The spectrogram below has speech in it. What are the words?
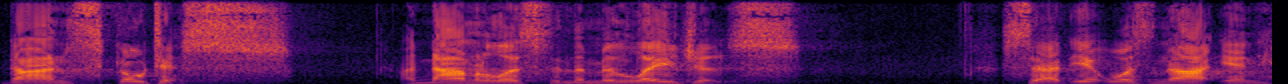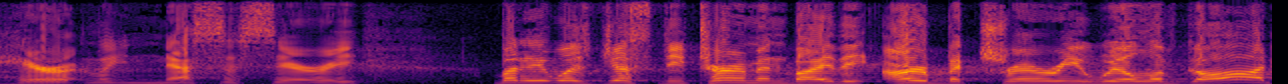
Duns Scotus, a nominalist in the Middle Ages, said it was not inherently necessary, but it was just determined by the arbitrary will of God.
